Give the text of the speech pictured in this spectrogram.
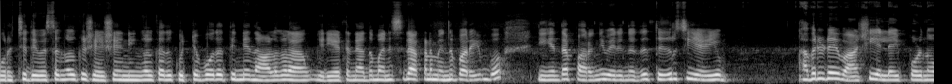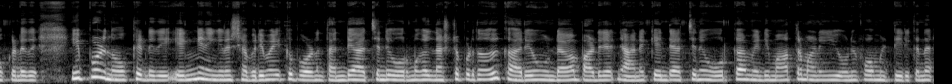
കുറച്ച് ദിവസങ്ങൾക്ക് ശേഷം നിങ്ങൾക്കത് കുറ്റബോധത്തിന്റെ നാളുകളാകും ഗിരിയേട്ടൻ. അത് മനസ്സിലാക്കണമെന്ന് പറയുമ്പോൾ നീ എന്താ പറഞ്ഞു വരുന്നത്? തീർച്ചയായും അവരുടെ വാശിയല്ല ഇപ്പോൾ നോക്കേണ്ടത്. ഇപ്പോൾ നോക്കേണ്ടത് എങ്ങനെയെങ്കിലും ശബരിമലയ്ക്ക് പോകണം. തന്റെ അച്ഛന്റെ ഓർമ്മകൾ നഷ്ടപ്പെടുന്ന ഒരു കാര്യവും ഉണ്ടാവാൻ പാടില്ല. ഞാനൊക്കെ എന്റെ അച്ഛനെ ഓർക്കാൻ വേണ്ടി മാത്രമാണ് ഈ യൂണിഫോം ഇട്ടിരിക്കുന്നത്.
